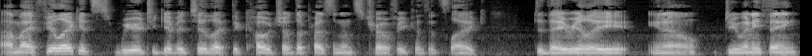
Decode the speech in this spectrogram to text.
Um, I feel like it's weird to give it to like the coach of the President's Trophy because it's like, did they really, you know, do anything?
